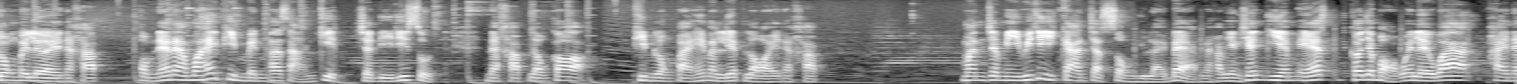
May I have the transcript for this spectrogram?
ลงไปเลยนะครับ ผมแนะนำว่าให้พิมพ์เป็นภาษาอังกฤษจะดีที่สุดนะครับ แล้วก็พิมพ์ลงไปให้มันเรียบร้อยนะครับ มันจะมีวิธีการจัดส่งอยู่หลายแบบนะครับ อย่างเช่น EMS ก็จะบอกไว้เลยว่าภายใน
